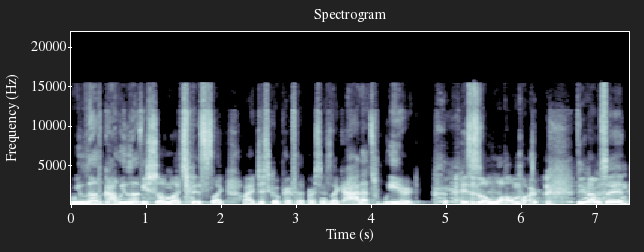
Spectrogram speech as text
we love God, we love you so much. It's like all right, just go pray for that person. It's like ah, that's weird. this is a Walmart. Do you know what I'm saying?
